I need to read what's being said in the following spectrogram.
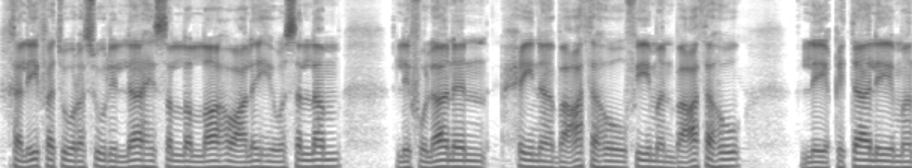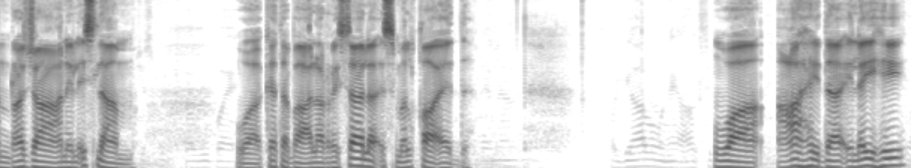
خليفة رسول الله صلى الله عليه وسلم لفلان حين بعثه في من بعثه لقتال من رجع عن الإسلام وكتب على الرسالة اسم القائد. وعهد إليه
